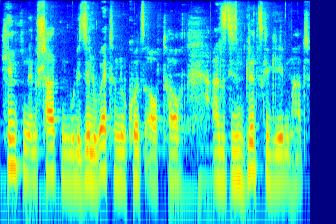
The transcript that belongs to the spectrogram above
hinten im Schatten, wo die Silhouette nur kurz auftaucht, als es diesen Blitz gegeben hat.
